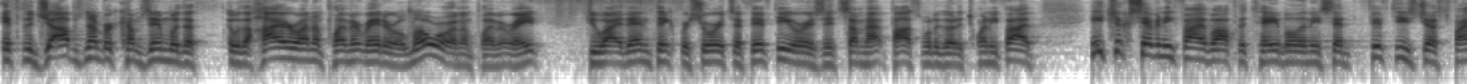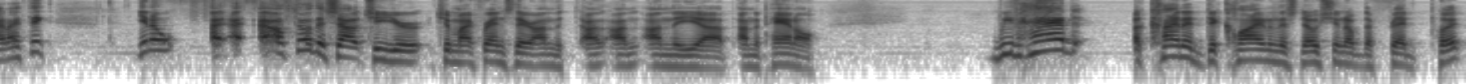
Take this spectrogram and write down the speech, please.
if the jobs number comes in with a, with a higher unemployment rate or a lower unemployment rate, do I then think for sure it's a 50 or is it somehow possible to go to 25? He took 75 off the table and he said 50 is just fine. I think, you know, I, will throw this out to your to my friends there on the on on the uh, on the panel. We've had a kind of decline in this notion of the Fed put,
